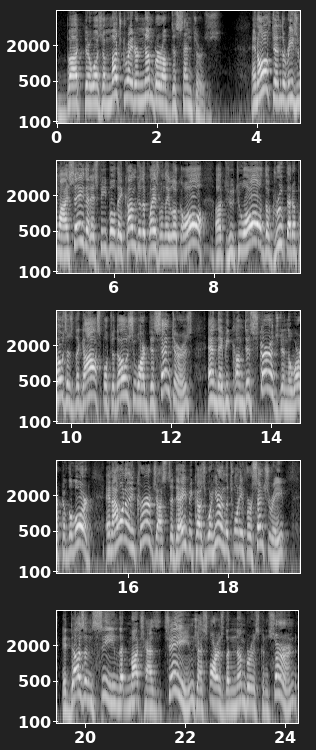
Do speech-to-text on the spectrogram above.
but there was a much greater number of dissenters. And often the reason why I say that is people they come to the place when they look all uh, to, to all the group that opposes the gospel, to those who are dissenters, and they become discouraged in the work of the Lord. And I want to encourage us today because we're here in the 21st century. It doesn't seem that much has changed as far as the number is concerned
